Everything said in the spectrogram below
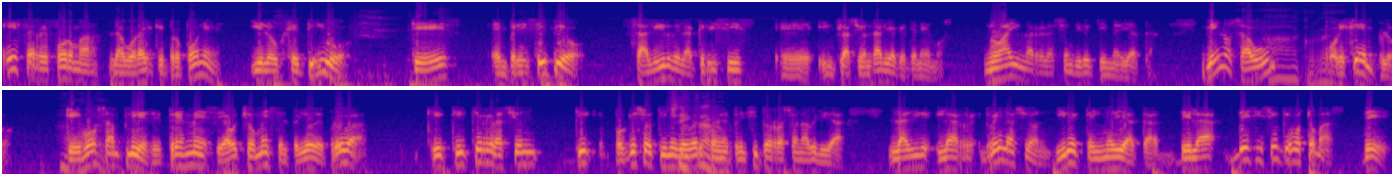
esa reforma laboral que propone y el objetivo que es, en principio, salir de la crisis eh, inflacionaria que tenemos. No hay una relación directa e inmediata. Menos aún, ah, por ejemplo, ah, que vos amplíes de tres meses a ocho meses el periodo de prueba, ¿qué, qué, qué relación? Qué, porque eso tiene que ver con el principio de razonabilidad. La, la relación directa e inmediata de la decisión que vos tomás de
